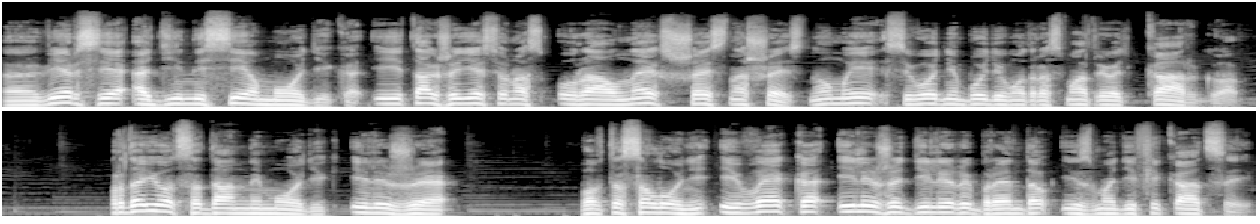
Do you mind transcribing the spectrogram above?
Э, версия 1.7 модика. И также есть у нас Урал Next 6 на 6. Но мы сегодня будем вот рассматривать Cargo. Продается данный модик или же в автосалоне Ивека или же дилеры брендов из модификаций.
